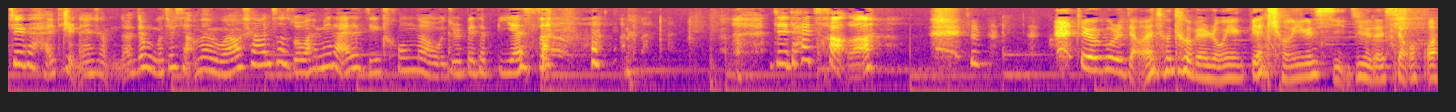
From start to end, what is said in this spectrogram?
这个还挺那什么的，但我就想问，我要上完厕所，我还没来得及冲呢，我就是被他憋死了，这也太惨了。就 这个故事讲完，就特别容易变成一个喜剧的笑话。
